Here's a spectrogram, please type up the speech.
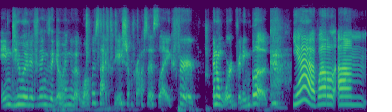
intuitive things that go into it? What was that creation process like for an award-winning book? Yeah, well, um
